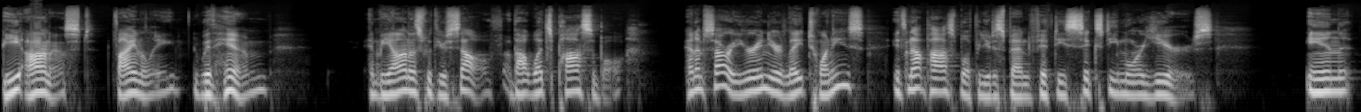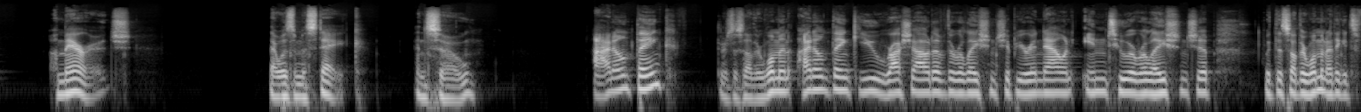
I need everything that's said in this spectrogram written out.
Be honest, finally, with him and be honest with yourself about what's possible. And I'm sorry, you're in your late 20s. It's not possible for you to spend 50, 60 more years in a marriage that was a mistake. And so I don't think there's this other woman. I don't think you rush out of the relationship you're in now and into a relationship with this other woman. I think it's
